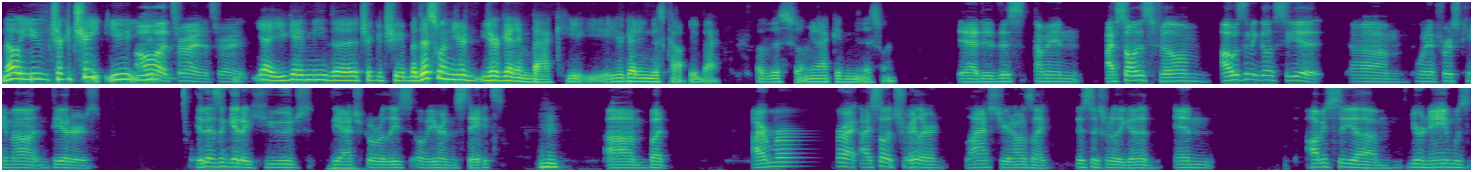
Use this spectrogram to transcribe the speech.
No, you trick or treat. You, you Oh, that's right. That's right. yeah, you gave me the trick or treat, but this one you're you're getting back. You you're getting this copy back of this film. You're not giving me this one. Yeah, dude. This. I mean, I saw this film. I was gonna go see it um, when it first came out in theaters. It doesn't get a huge theatrical release over here in the states. Mhm. Um, but I remember I, I saw the trailer last year and I was like, "This looks really good." And obviously, um, your name was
